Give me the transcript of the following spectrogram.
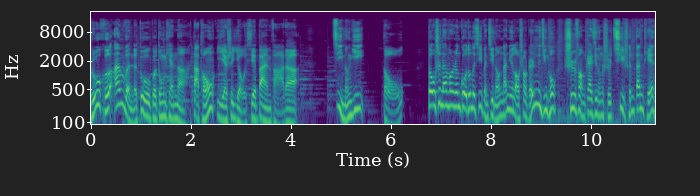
如何安稳的度过冬天呢？大同也是有些办法的。技能一：抖。抖是南方人过冬的基本技能，男女老少人人精通。释放该技能时，气沉丹田，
